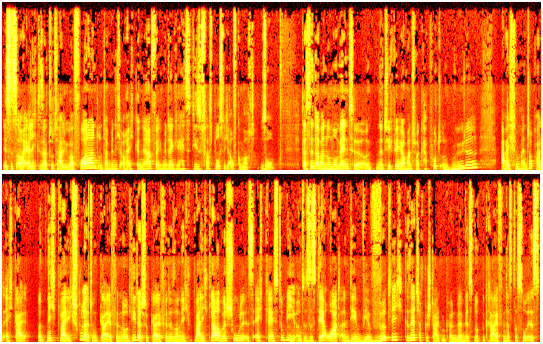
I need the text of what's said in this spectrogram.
ist es auch ehrlich gesagt total überfordernd und dann bin ich auch echt genervt, weil ich mir denke, hättest du dieses fast bloß nicht aufgemacht. So. Das sind aber nur Momente und natürlich bin ich auch manchmal kaputt und müde, aber ich finde meinen Job halt echt geil. Und nicht, weil ich Schulleitung geil finde und Leadership geil finde, sondern ich, weil ich glaube, Schule ist echt Place to be. Und es ist der Ort, an dem wir wirklich Gesellschaft gestalten können, wenn wir es nur begreifen, dass das so ist.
